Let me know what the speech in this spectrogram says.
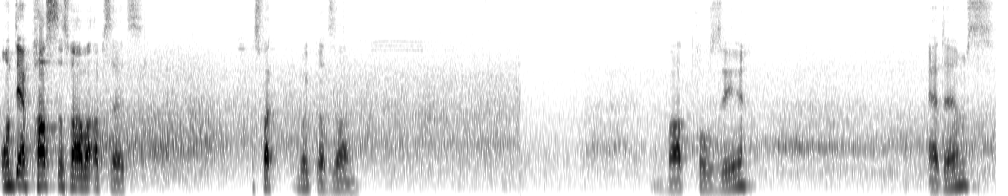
Und der Pass, das war aber abseits. Das war, wollte gerade sagen. Wart Posé. Adams.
